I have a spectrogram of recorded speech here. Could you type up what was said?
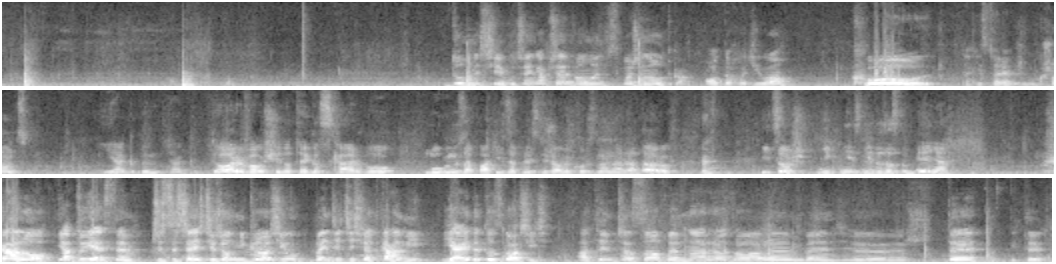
Dumny z siebie włóczęga przerwał moment i spojrzał na łódka. O to chodziło? Cool! Ta historia brzmi kusząco. Jakbym tak dorwał się do tego skarbu, mógłbym zapłacić za prestiżowy kurs dla narratorów. I cóż, nikt nie jest nie do zastąpienia. Halo, ja tu jestem. Czy słyszeliście, że on mi groził? Będziecie świadkami. Ja idę to zgłosić. A tymczasowym narratorem będziesz ty i ty.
